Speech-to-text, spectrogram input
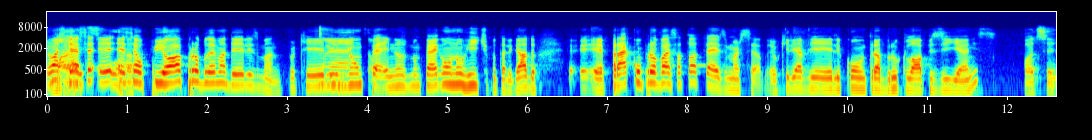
Eu acho que Mas, esse, é- esse é o pior problema deles, mano. Porque eles É, não, então. pe- não, não pegam no ritmo, tá ligado? É, é, pra comprovar essa tua tese, Marcelo, eu queria ver ele contra Brook Lopes e Yannis, Pode ser.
